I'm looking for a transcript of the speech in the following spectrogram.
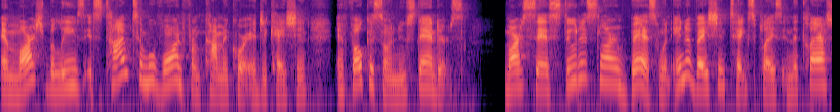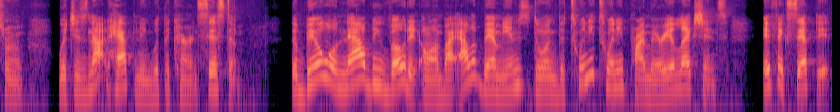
and Marsh believes it's time to move on from Common Core education and focus on new standards. Marsh says students learn best when innovation takes place in the classroom, which is not happening with the current system. The bill will now be voted on by Alabamians during the 2020 primary elections. If accepted,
